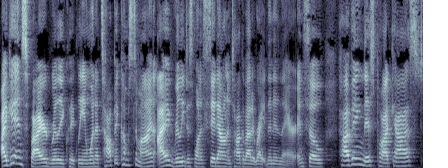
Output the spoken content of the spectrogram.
I get inspired really quickly, and when a topic comes to mind, I really just want to sit down and talk about it right then and there. And so, having this podcast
